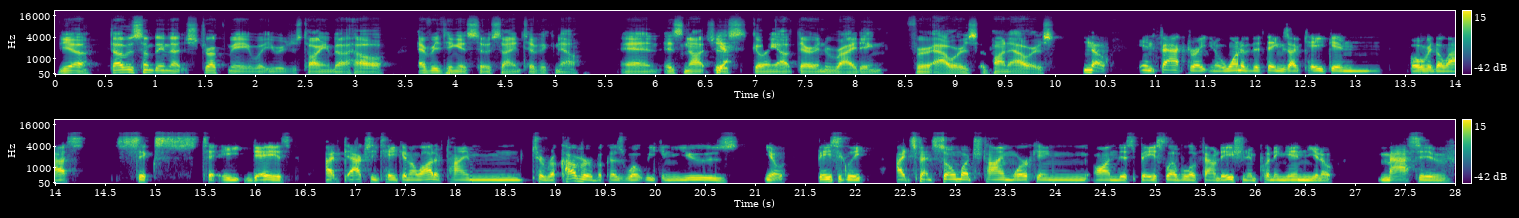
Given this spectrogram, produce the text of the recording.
Yeah, that was something that struck me what you were just talking about how everything is so scientific now. And it's not just yeah. going out there and riding for hours upon hours. No. In fact, right, you know, one of the things I've taken over the last six to eight days, I've actually taken a lot of time to recover because what we can use, you know, basically I'd spent so much time working on this base level of foundation and putting in, you know, massive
